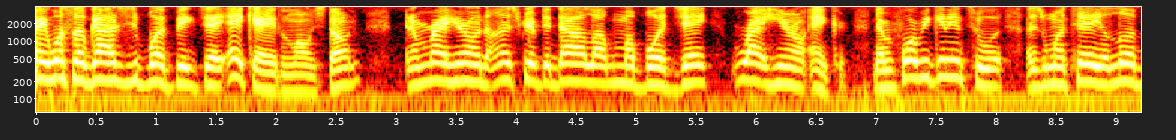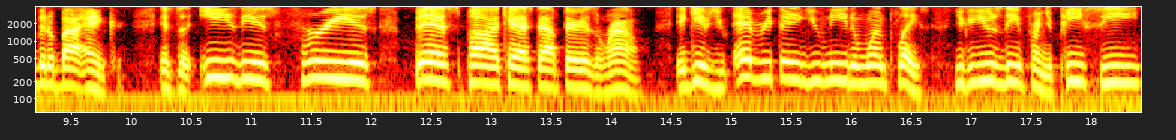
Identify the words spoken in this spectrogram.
Hey, what's up, guys? It's your boy Big J, aka The Lone Stone. And I'm right here on the Unscripted Dialogue with my boy Jay, right here on Anchor. Now, before we get into it, I just want to tell you a little bit about Anchor. It's the easiest, freest, best podcast out there is around. It gives you everything you need in one place. You can use it from your PC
